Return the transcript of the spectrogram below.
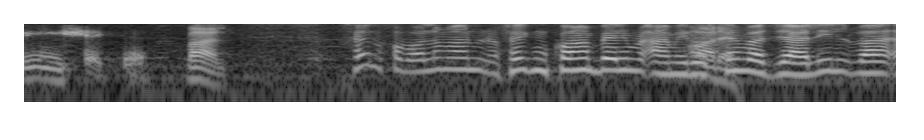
به این شکل بله خیلی خب حالا من فکر می‌کنم بریم امیر حسین آره. و جلیل و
